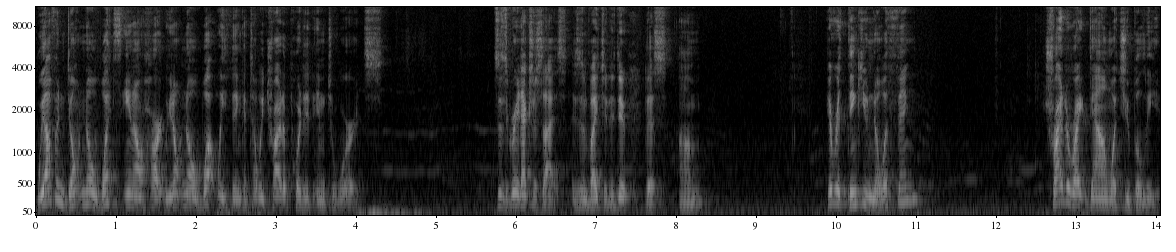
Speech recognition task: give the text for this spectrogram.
We often don't know what's in our heart. We don't know what we think until we try to put it into words. So it's a great exercise. I just invite you to do this. Um, you ever think you know a thing? try to write down what you believe.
